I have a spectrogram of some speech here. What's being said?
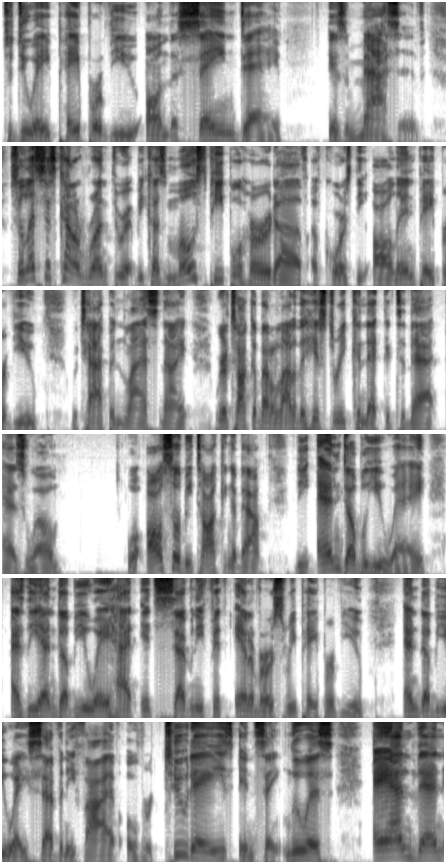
to do a pay per view on the same day, is massive. So let's just kind of run through it because most people heard of, of course, the All In pay per view, which happened last night. We're going to talk about a lot of the history connected to that as well. We'll also be talking about the NWA as the NWA had its 75th anniversary pay per view, NWA 75 over two days in St. Louis. And then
